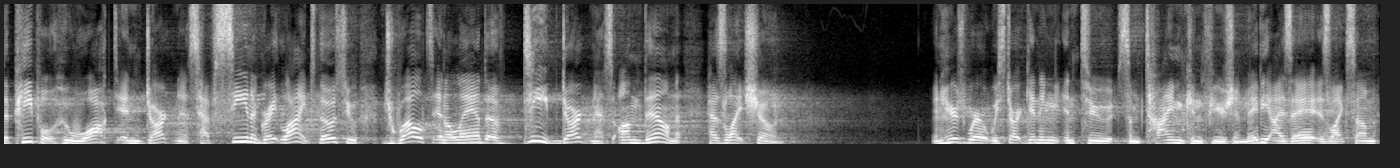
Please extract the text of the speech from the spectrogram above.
The people who walked in darkness have seen a great light. Those who dwelt in a land of deep darkness, on them has light shone. And here's where we start getting into some time confusion. Maybe Isaiah is like some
